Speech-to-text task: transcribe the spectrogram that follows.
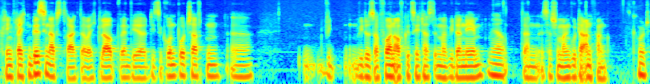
Klingt vielleicht ein bisschen abstrakt, aber ich glaube, wenn wir diese Grundbotschaften, äh, wie, wie du es auch vorhin aufgezählt hast, immer wieder nehmen, ja. dann ist das schon mal ein guter Anfang. Gut.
